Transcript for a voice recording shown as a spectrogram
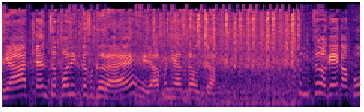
ह्या आत्यांचं पण इथंच घर आहे. हे आपण ह्याच गावच्या. तुमचं बघे काकू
